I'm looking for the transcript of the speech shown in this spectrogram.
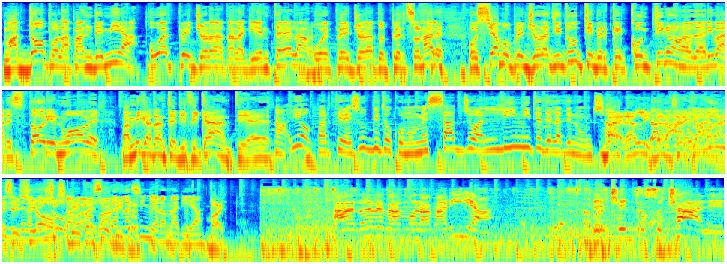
Ma dopo la pandemia o è peggiorata la clientela o è peggiorato il personale o siamo peggiorati tutti perché continuano ad arrivare storie nuove, ma mica tanto edificanti, eh. No, io partirei subito con un messaggio al limite della denuncia. Bene, lì, Dai, bene, vai, al vai, limite sì, della sì, denuncia. subito, è subito. la signora Maria. Vai. Ah, noi avevamo la Maria del centro sociale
